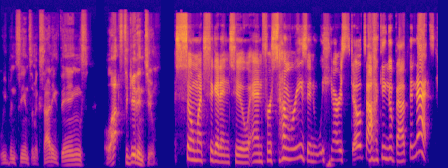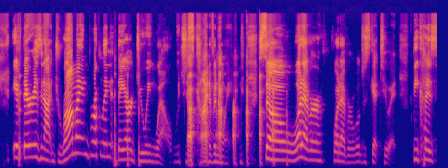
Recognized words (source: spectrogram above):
we've been seeing some exciting things. Lots to get into. So much to get into. And for some reason, we are still talking about the Nets. If there is not drama in Brooklyn, they are doing well, which is kind of annoying. So, whatever, whatever, we'll just get to it because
